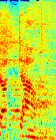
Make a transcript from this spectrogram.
Shut down.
